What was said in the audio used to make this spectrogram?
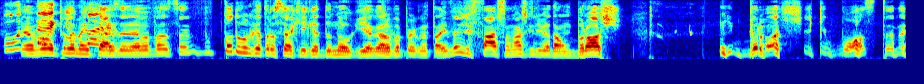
puta eu vou implementar isso. eu vou fazer- todo mundo que eu trouxe aqui que é do Nogi agora eu vou perguntar. Em vez de faixa, eu não acho que devia dar um broche. Um broche, que bosta, né?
